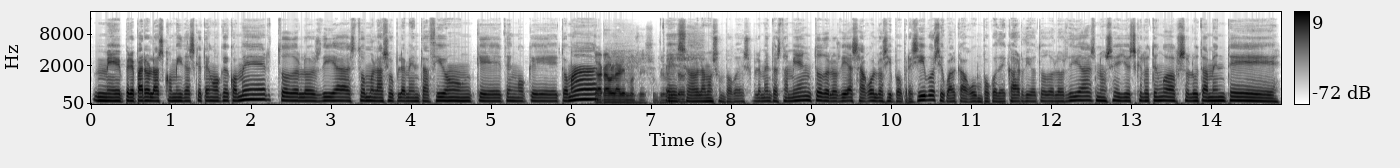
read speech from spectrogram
me preparo las comidas que tengo que comer, todos los días tomo la suplementación que tengo que tomar. Ahora hablaremos de suplementos. Eso, hablamos un poco de suplementos también. Todos los días hago los hipopresivos, igual que hago un poco de cardio todos los días. No sé, yo es que lo tengo absolutamente...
